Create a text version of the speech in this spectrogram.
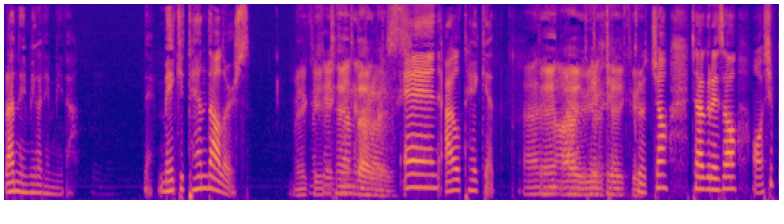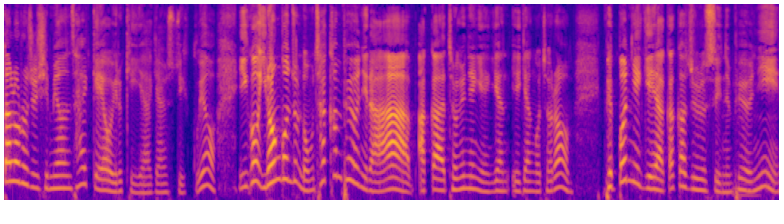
라는 의미가 됩니다. 네. make it $10 Make Make it it ten $10. dollars. and I'll take it. And I will take it. 그렇죠. 자, 그래서 어 10달러로 주시면 살게요. 이렇게 이야기할 수도 있고요. 이거 이런 건 좀 너무 착한 표현이라 아까 정현 양이 얘기한 얘기한 것처럼 100번 얘기해야 깎아 줄 수 있는 표현이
